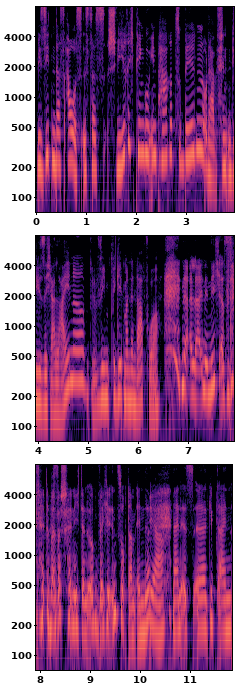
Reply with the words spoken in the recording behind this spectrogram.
wie sieht denn das aus? Ist das schwierig, Pinguinpaare zu bilden oder finden die sich alleine? Wie, wie geht man denn da vor? Ne, alleine nicht. Also dann hätte man wahrscheinlich dann irgendwelche Inzucht am Ende. Ja. Nein, es äh, gibt ein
